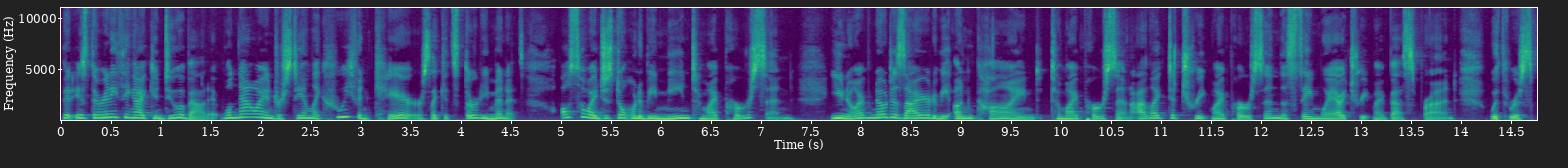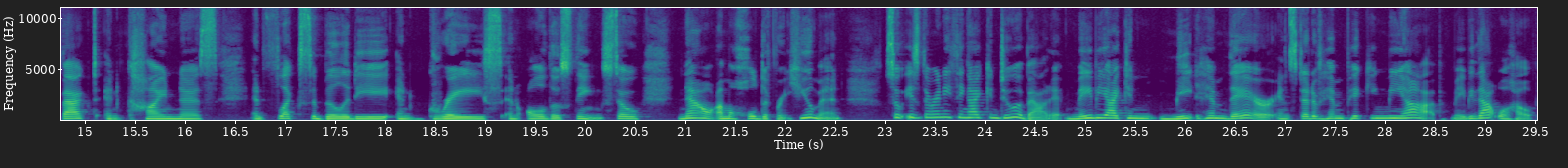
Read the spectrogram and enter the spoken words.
but is there anything I can do about it? Well, now I understand like who even cares? Like it's 30 minutes. Also, I just don't want to be mean to my person. You know, I have no desire to be unkind to my person. I like to treat my person the same way I treat my best friend with respect and kindness and flexibility and grace and all of those things. So now I'm a whole different human. So, is there anything I can do about it? Maybe I can meet him there instead of him picking me up. Maybe that will help.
